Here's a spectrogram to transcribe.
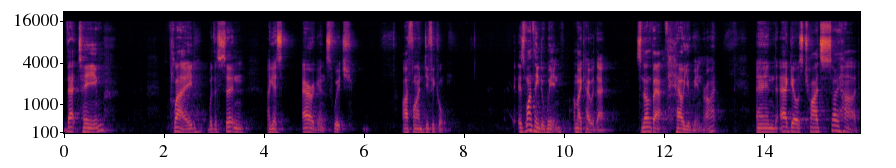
that team played with a certain, I guess, arrogance, which I find difficult. It's one thing to win, I'm okay with that. It's another about how you win, right? And our girls tried so hard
